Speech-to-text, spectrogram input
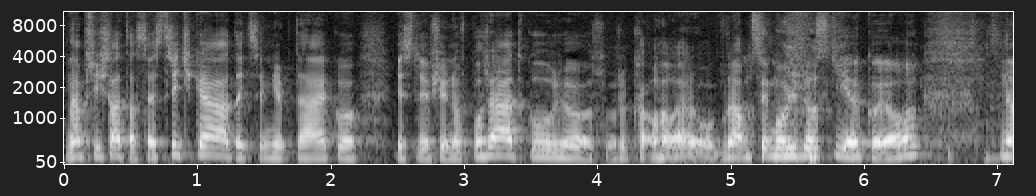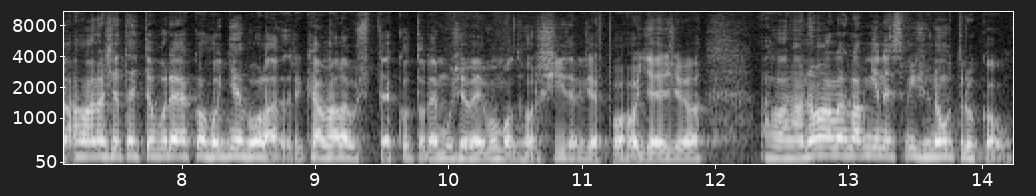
No přišla ta sestřička a teď se mě ptá, jako, jestli je všechno v pořádku, že jo, jsem říkal, hele, no, v rámci možností, jako jo. No a ona, že teď to bude jako hodně bolet. Říkám, ale už jako to nemůže být moc horší, takže v pohodě, že jo. A ona, no ale hlavně nesmíš hnout rukou.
